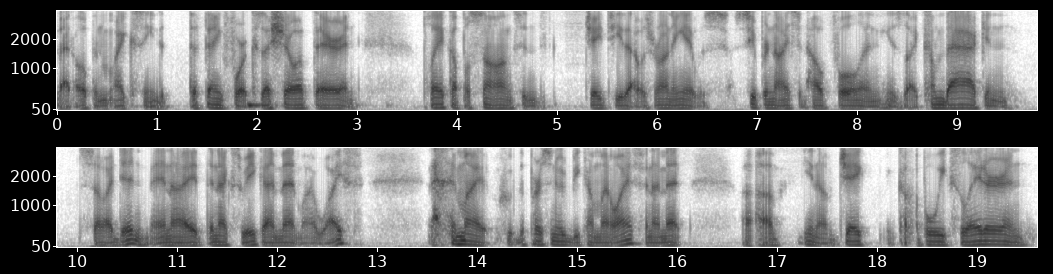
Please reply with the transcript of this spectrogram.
that open mic scene to, to thank for it because I show up there and play a couple songs and JT that was running it was super nice and helpful and he's like come back and so I did and I the next week I met my wife and my who, the person who would become my wife and I met uh, you know Jake a couple weeks later and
